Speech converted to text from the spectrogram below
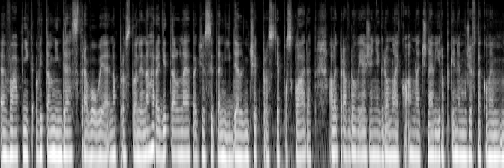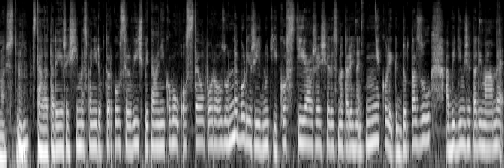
eh, vápník a vitamin D stravou je naprosto nenahraditelné, takže si ten jídelníček prostě poskládat. Ale pravdou je, že někdo mléko a mléčné výrobky nemůže v takovém množství. Mm. Stále tady řešíme s paní doktorkou Silví Špitáníkovou osteoporózu neboli řídnutí kostí a řešili jsme tady hned několik dotazů a vidím, že tady máme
